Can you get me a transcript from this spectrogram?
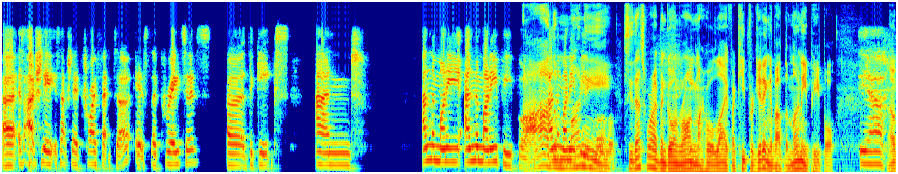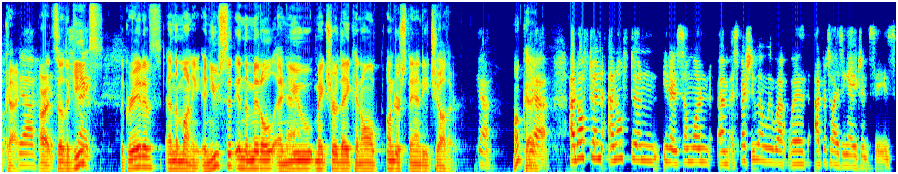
Uh, it's actually it's actually a trifecta. It's the creatives, uh, the geeks, and and the money and the money people Ah, and the, the money, money. people. See, that's where I've been going wrong my whole life. I keep forgetting about the money people. Yeah. Okay. Yeah. All right. So the mistake. geeks, the creatives, and the money, and you sit in the middle and Yeah. you make sure they can all understand each other. Yeah. Okay. Yeah, and often, and often, you know, someone, um, especially when we work with advertising agencies,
